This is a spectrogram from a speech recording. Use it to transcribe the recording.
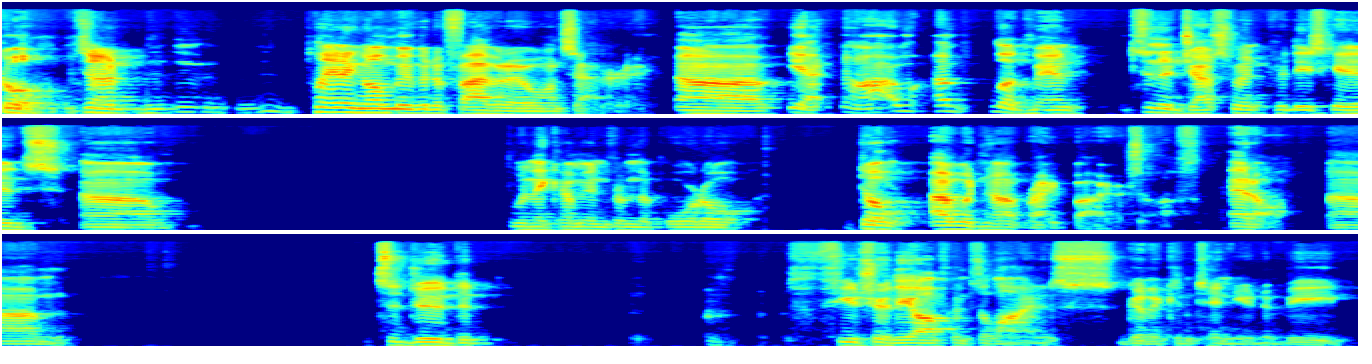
Cool. So, planning on moving to five and oh on Saturday. Uh, yeah. No, I, I, look, man, it's an adjustment for these kids. Uh, when they come in from the portal, don't I would not write Byers off at all. Um, to do the future of the offensive line is going to continue to be,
